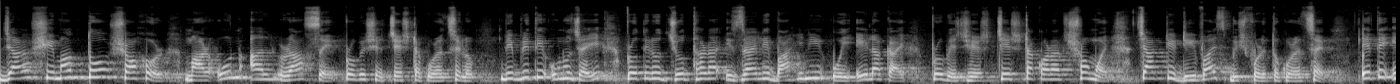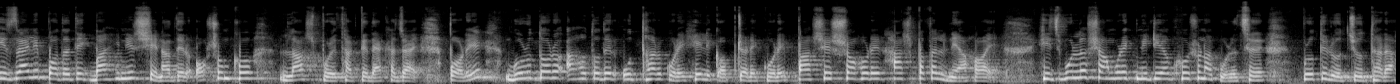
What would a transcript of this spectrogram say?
যারা সীমান্ত শহর মারউন আল রাসে প্রবেশের চেষ্টা করেছিল। বিবৃতি অনুযায়ী, প্রতিরোধ যোদ্ধারা ইসরায়েলি বাহিনী ওই এলাকায় প্রবেশের চেষ্টা করার সময় চারটি ডিভাইস বিস্ফোরিত করেছে। এতে ইসরায়েলি পদাতিক বাহিনীর সেনাদের অসংখ্য লাশ পড়ে থাকতে দেখা যায়। পরে গুরুতর আহতদের উদ্ধার করে হেলিকপ্টারে করে পাশের শহরের হাসপাতালে নেওয়া হয়। হিজবুল্লাহ সামরিক মিডিয়া ঘোষণা করেছে, প্রতিরোধ যোদ্ধারা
